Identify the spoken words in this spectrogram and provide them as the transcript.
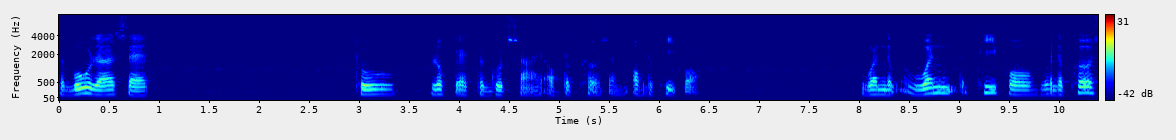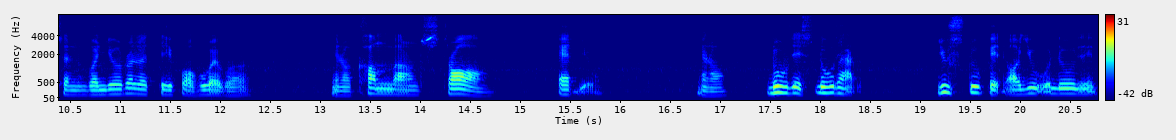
the Buddha said to look at the good side of the person, of the people. When the, when the people, when the person, when your relative or whoever, you know, come on strong at you, you know, do this, do that, you stupid, or you do this,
